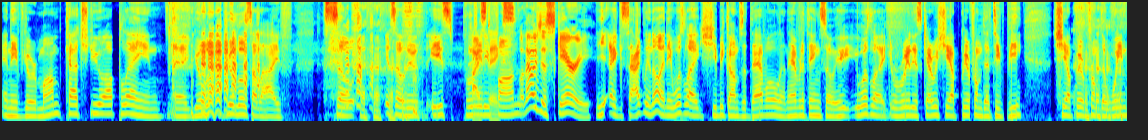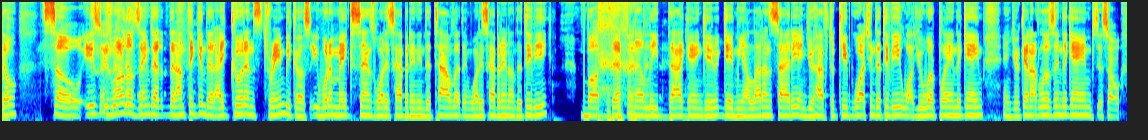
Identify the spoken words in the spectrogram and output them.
and if your mom catch you up playing, uh, you lo- you lose a life. So, so dude, it's pretty fun. Well, that was just scary. Yeah, exactly. No, and it was like she becomes a devil and everything. So it, it was like really scary. She appeared from the TV. She appeared from the window. So it's, it's one of those things that, that I'm thinking that I couldn't stream because it wouldn't make sense what is happening in the tablet and what is happening on the TV. But definitely that game gave, gave me a lot of anxiety and you have to keep watching the TV while you were playing the game and you cannot lose in the game. So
